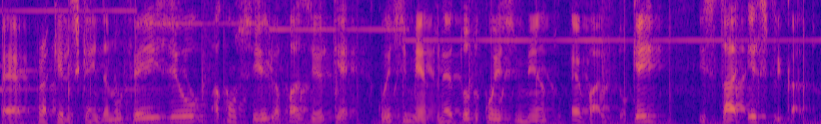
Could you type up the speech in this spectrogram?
É, Para aqueles que ainda não fez, eu aconselho a fazer, que é conhecimento, né? Todo conhecimento é válido, ok? Está explicado.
